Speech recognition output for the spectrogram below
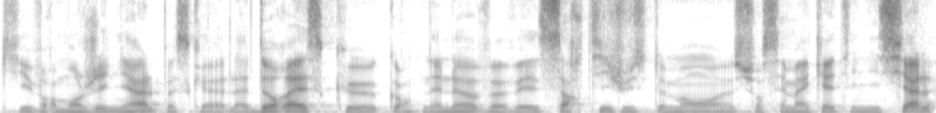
qui est vraiment génial parce qu'elle adorait ce que Courtney Love avait sorti justement sur ses maquettes initiales.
